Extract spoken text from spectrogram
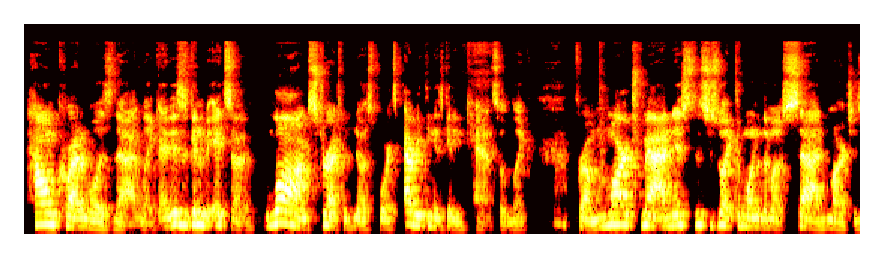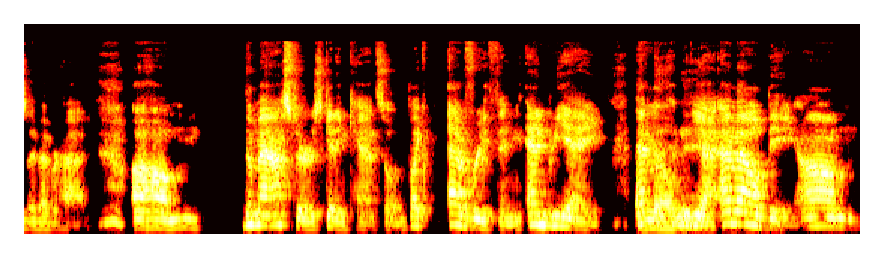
how incredible is that? Like, this is gonna be. It's a long stretch with no sports. Everything is getting canceled. Like from March Madness. This is like the, one of the most sad marches I've ever had. Um, the Masters getting canceled. Like everything. NBA. And- MLB. Yeah, MLB. Um,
